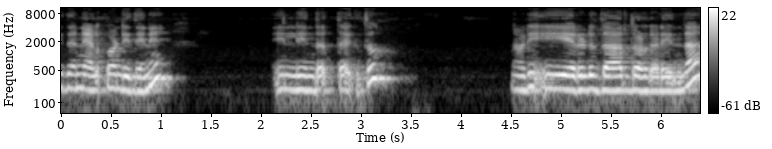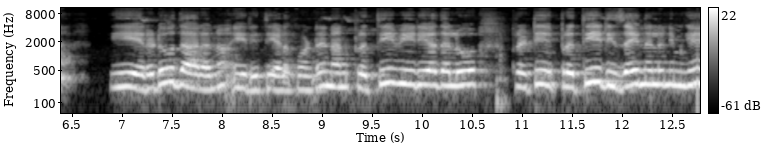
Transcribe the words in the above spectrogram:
ಇದನ್ನು ಎಳ್ಕೊಂಡಿದ್ದೀನಿ. ಇಲ್ಲಿಂದ ತೆಗೆದು ನೋಡಿ ಈ ಎರಡು ದಾರದೊಳಗಡೆಯಿಂದ ಈ ಎರಡೂ ದಾರನೂ ಈ ರೀತಿ ಎಳ್ಕೊಂಡ್ರೆ ನಾನು ಪ್ರತಿ ವಿಡಿಯೋದಲ್ಲೂ ಪ್ರತಿ ಪ್ರತಿ ಡಿಸೈನಲ್ಲೂ ನಿಮಗೆ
